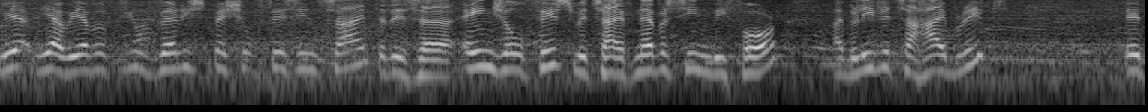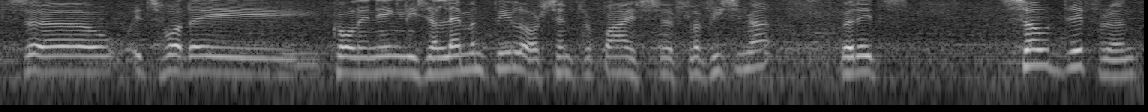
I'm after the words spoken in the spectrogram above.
We have, yeah, we have a few very special fish inside. There is an angel fish, which I have never seen before. I believe it's a hybrid. It's, uh, it's what they call in English a lemon peel or Centropyge uh, flavissima. But it's so different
